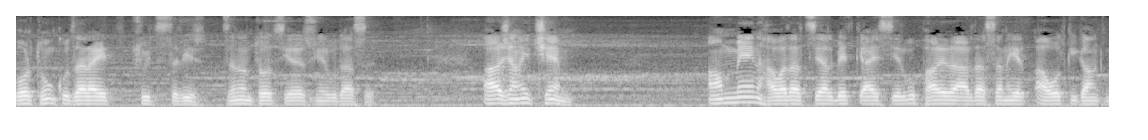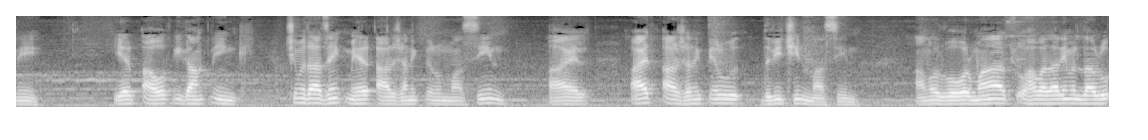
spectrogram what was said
որ թուն կուզարայից ցույց տվիր։ Ծննդոց 32-10։ Արժանի չեմ ամեն հավատացյալ պետք է այս երկու բարերը արդասանը երբ աղոթքի կանգնի, երբ աղոթքի կանգնենք, չմտածենք մեր արժանինքներուն մասին, այլ այդ արժանինքներու դվիճին մասին, անոր ողորմած ու հավատարիմ լալու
